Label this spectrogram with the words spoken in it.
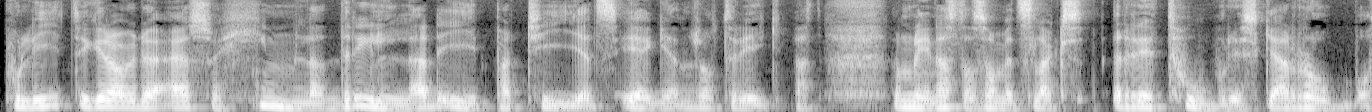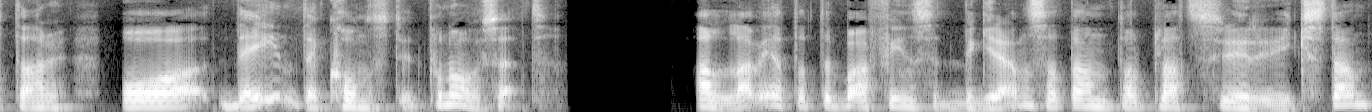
Politiker av idag är så himla drillade i partiets egen retorik att de blir nästan som ett slags retoriska robotar. Och det är inte konstigt på något sätt. Alla vet att det bara finns ett begränsat antal platser i riksdagen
